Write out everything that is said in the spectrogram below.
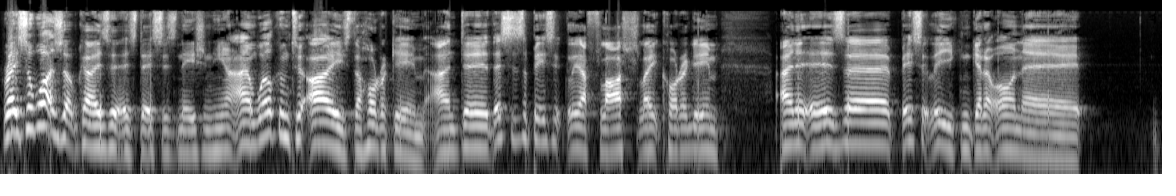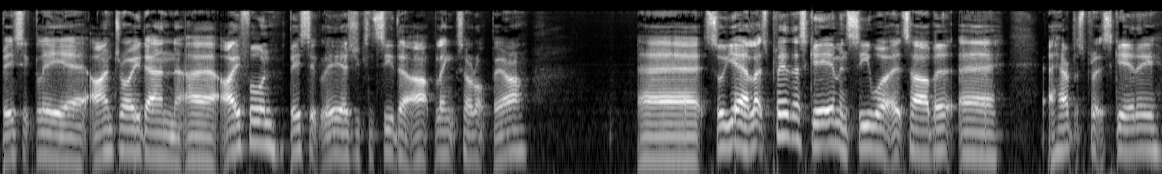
Right, so what is up guys, it is This is Nation here, and welcome to Eyes, the horror game, and uh, this is a, basically a flashlight horror game, and it is, uh, basically you can get it on, uh, basically uh, Android and uh, iPhone, basically, as you can see the app links are up there. Uh, so yeah, let's play this game and see what it's about. I heard it's pretty scary,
